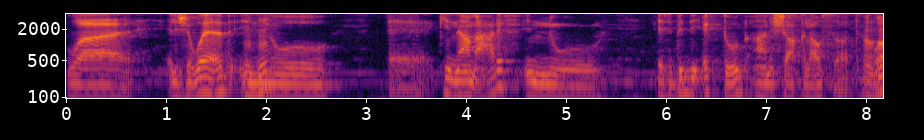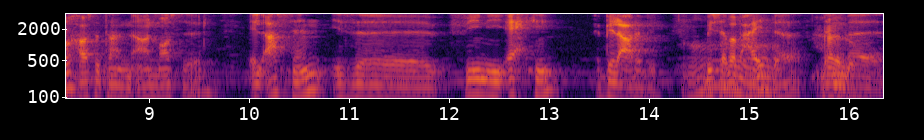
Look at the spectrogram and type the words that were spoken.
والجواب إنه كنا عم أعرف إنه إذا بدي أكتب عن الشرق الأوسط وخاصة عن مصر الأحسن إذا فيني أحكي بالعربي. بسبب هيدا لما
